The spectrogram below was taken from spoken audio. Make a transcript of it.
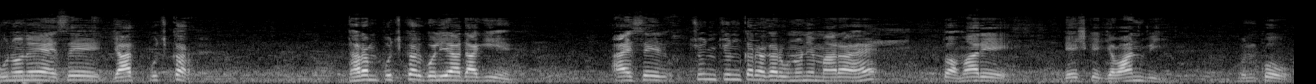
उन्होंने ऐसे जात पूछकर, धर्म पूछकर गोलियाँ दागी है। ऐसे चुन चुन कर अगर उन्होंने मारा है तो हमारे देश के जवान भी उनको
